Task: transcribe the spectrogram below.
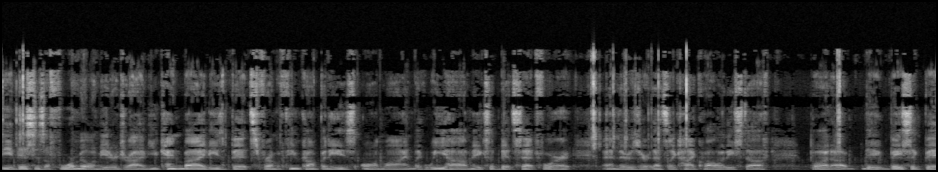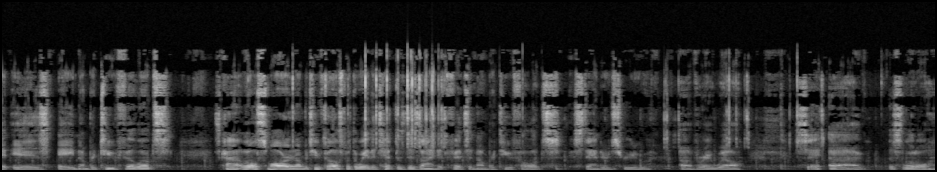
this is a four millimeter drive. You can buy these bits from a few companies online, like Wiha makes a bit set for it, and those are that's like high quality stuff. But uh, the basic bit is a number two Phillips. It's kind of a little smaller number two Phillips, but the way the tip is designed, it fits a number two Phillips standard screw uh, very well. Say, uh, this little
